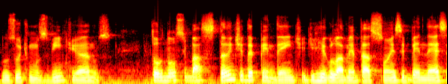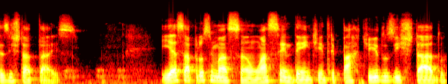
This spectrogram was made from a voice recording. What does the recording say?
nos últimos 20 anos tornou-se bastante dependente de regulamentações e benécias estatais. E essa aproximação ascendente entre partidos e Estado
